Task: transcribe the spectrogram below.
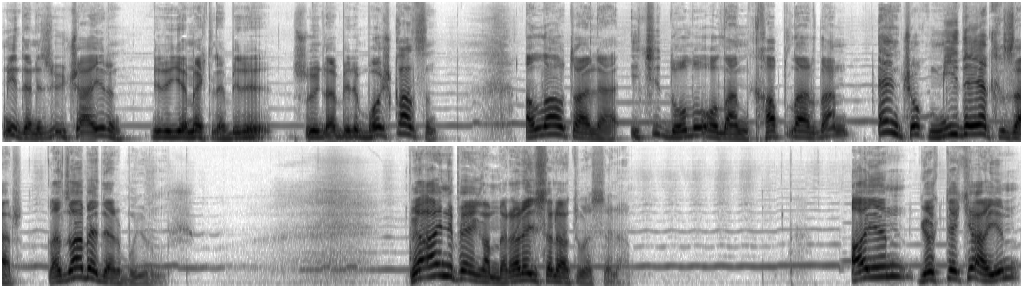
Midenizi üçe ayırın. Biri yemekle, biri suyla, biri boş kalsın. Allahu Teala içi dolu olan kaplardan en çok mideye kızar, gazap eder buyurmuş. Ve aynı peygamber aleyhissalatu vesselam ayın gökteki ayın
